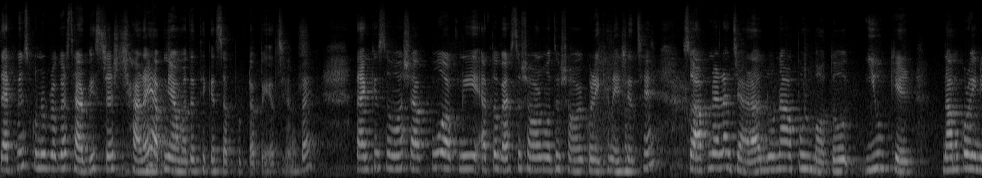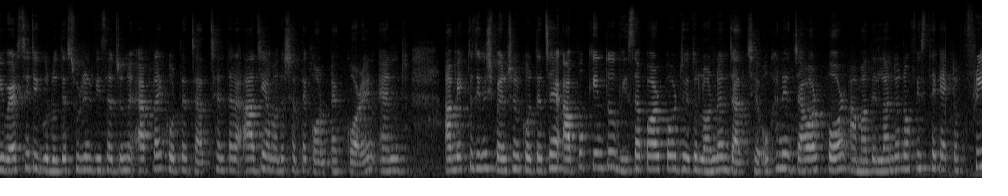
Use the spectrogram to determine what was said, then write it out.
দ্যাট মিনস কোনো প্রকার সার্ভিস চার্জ ছাড়াই আপনি আমাদের থেকে সাপোর্টটা পেয়েছেন right thank you so much আপু। আপনি এত ব্যস্ত সময়ের মধ্যে সময় করে এখানে এসেছেন। সো আপনারা যারা লুনা আপুর মতো ইউকের নামকরা ইউনিভার্সিটিগুলোতে স্টুডেন্ট ভিসার জন্য অ্যাপ্লাই করতে চাচ্ছেন তারা আজই আমাদের সাথে কন্ট্যাক্ট করেন। অ্যান্ড আমি একটা জিনিস মেনশন করতে চাই আপু কিন্তু ভিসা পাওয়ার পর যেহেতু লন্ডন যাচ্ছে ওখানে যাওয়ার পর আমাদের লন্ডন অফিস থেকে একটা ফ্রি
